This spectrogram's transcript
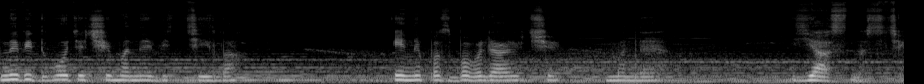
не відводячи мене від тіла і не позбавляючи мене ясності.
